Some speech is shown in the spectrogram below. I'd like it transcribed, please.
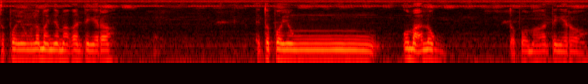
Ito po yung laman niya mga kantingero. Ito po yung umaalog. Ito po mga kantingero.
